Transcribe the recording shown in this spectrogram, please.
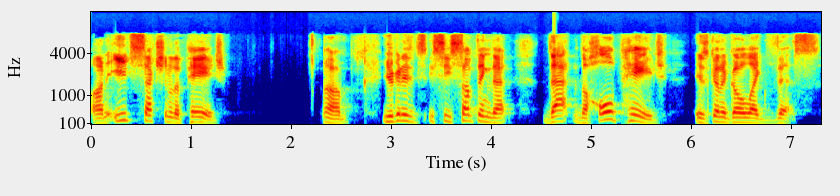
on each section of the page, um, you're going to see something that that the whole page is going to go like this.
